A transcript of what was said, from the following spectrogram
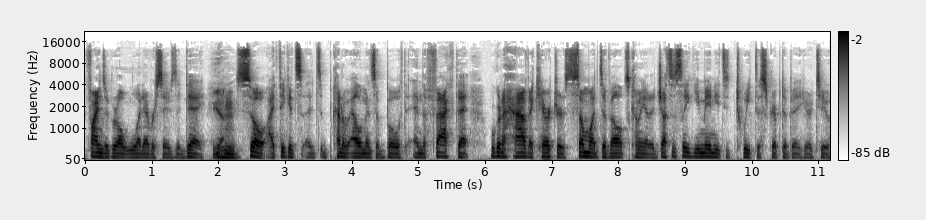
finds a girl, whatever saves the day. Yeah. Mm-hmm. So I think it's it's kind of elements of both, and the fact that we're going to have a character somewhat develops coming out of Justice League, you may need to tweak the script a bit here too.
